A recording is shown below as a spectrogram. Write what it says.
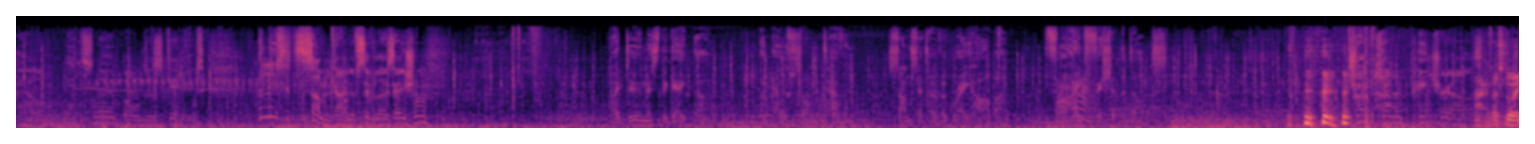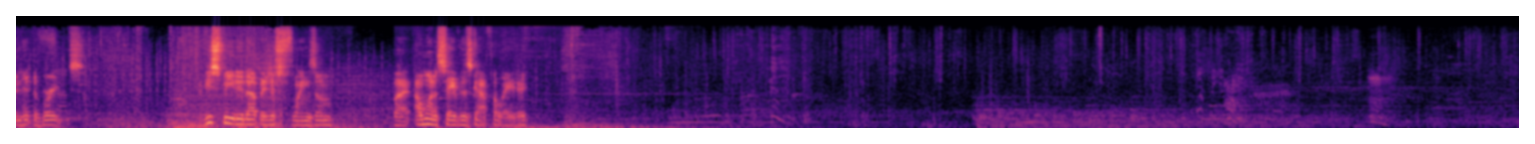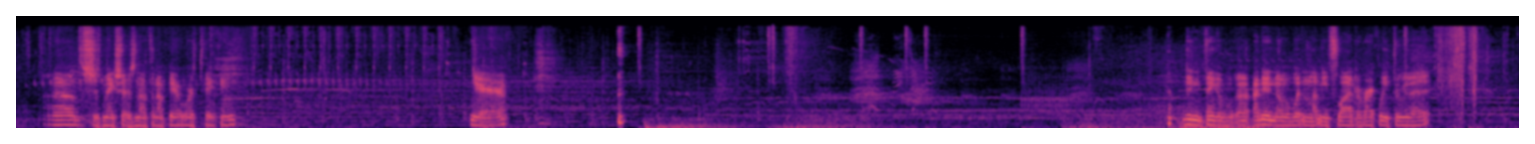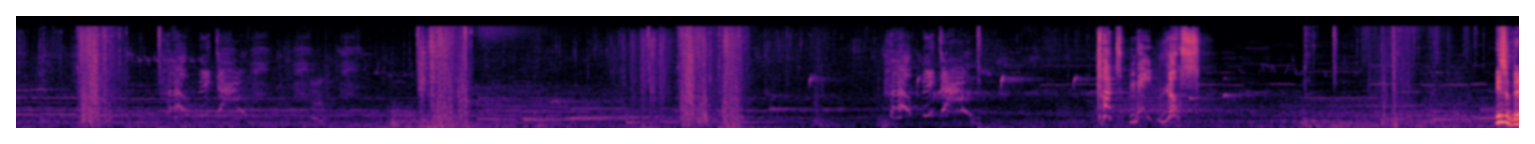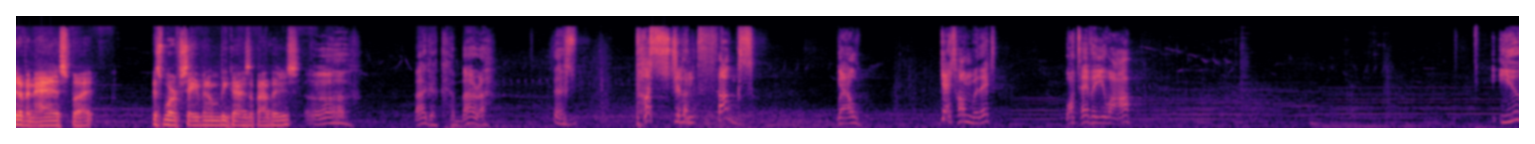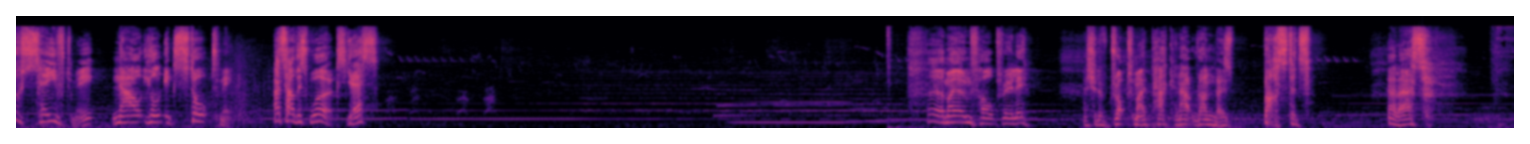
Well, it's no Baldur's Gate. At least it's some kind of civilization. I do miss the gate, though. An Elfsong tavern, sunset over Grey Harbor, fried fish at the docks. Alright, let's go ahead and hit the brakes. If you speed it up, it just flings them. But I want to save this guy for later. Uh, let's just make sure there's nothing up here worth taking. Yeah. Didn't think of. Uh, I didn't know it wouldn't let me fly directly through that. Cut me loose! He's a bit of an ass, but it's worth saving him because of others. Ugh. Maga Kamara. Those pustulant thugs. Well, get on with it. Whatever you are. You saved me, now you'll extort me. That's how this works, yes? Uh, my own fault, really. I should have dropped my pack and outrun those bastards. Alas.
